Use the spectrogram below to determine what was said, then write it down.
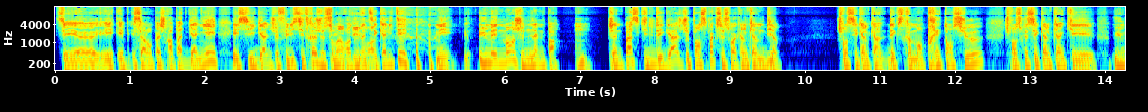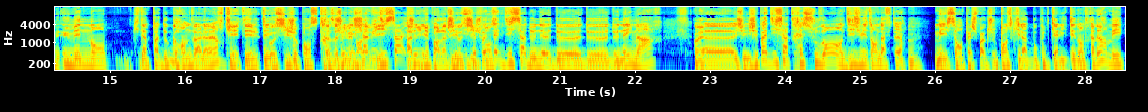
C'est euh, et, et ça l'empêchera pas de gagner. Et s'il gagne, je féliciterai. Je saurai reconnaître vivre, hein. ses qualités. Mais humainement, je ne l'aime pas. J'aime pas ce qu'il dégage. Je pense pas que ce soit quelqu'un de bien. Je pense que c'est quelqu'un d'extrêmement prétentieux. Je pense que c'est quelqu'un qui est hum- humainement qui n'a pas de grande valeur. qui a été aussi, je pense, très abîmé par la vie, dit ça. Abîmé par la vie aussi, J'ai peut-être dit ça de, de, de, de Neymar. Ouais. Euh, j'ai pas dit ça très souvent en 18 ans d'after. Mais ça n'empêche pas que je pense qu'il a beaucoup de qualités d'entraîneur, mais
